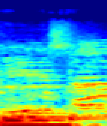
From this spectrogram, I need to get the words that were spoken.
Yes.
